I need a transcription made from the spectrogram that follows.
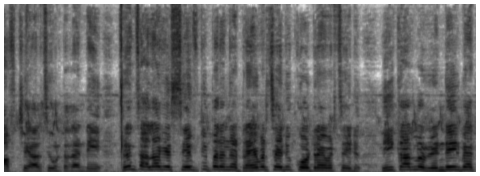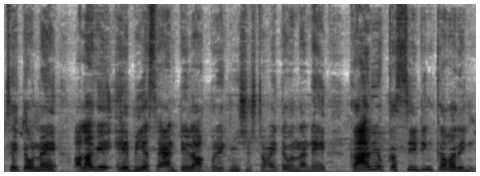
ఆఫ్ చేయాల్సి ఉంటుందండి. ఫ్రెండ్స్ అలాగే సేఫ్టీ పరంగా driver side co driver side ఈ కార్లో రెండు ఎయిర్ బ్యాగ్స్ అయితే ఉన్నాయి. అలాగే ABS anti lock braking system అయితే ఉందండి. కార్ యొక్క seating covering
